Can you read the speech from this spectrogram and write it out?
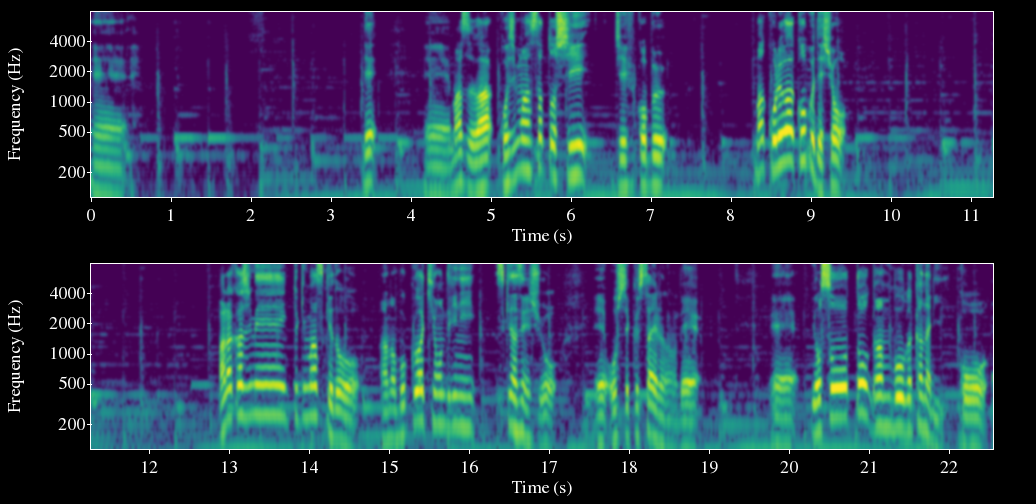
えー、で、えー、まずは小島聡ジェフコブ。まあこれはコブでしょう。あらかじめ言っときますけどあの僕は基本的に好きな選手を、えー、押していくスタイルなので、えー、予想と願望がかなりこう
